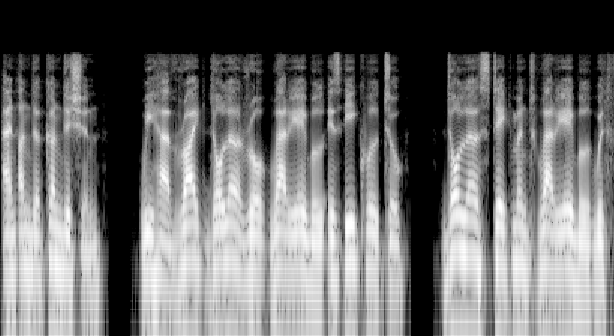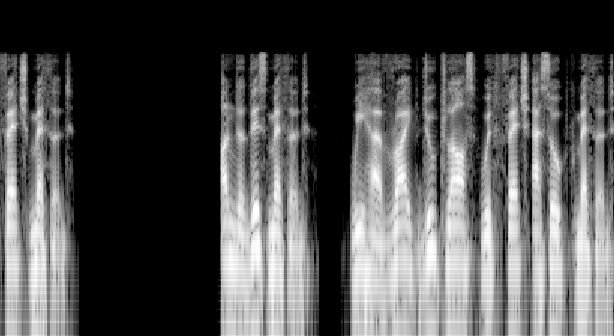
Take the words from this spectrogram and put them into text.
and under condition, we have write dollar $row variable is equal to dollar statement variable with fetch method. Under this method, we have write PDO class with fetch assoc method.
